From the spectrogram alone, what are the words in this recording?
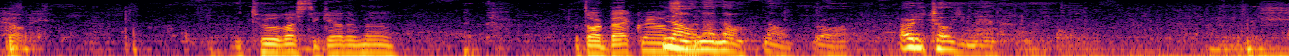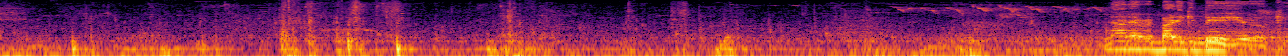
help me. The two of us together, man. With our backgrounds. No, no, no, no, bro. I already told you, man. Not everybody can be a hero, kid.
